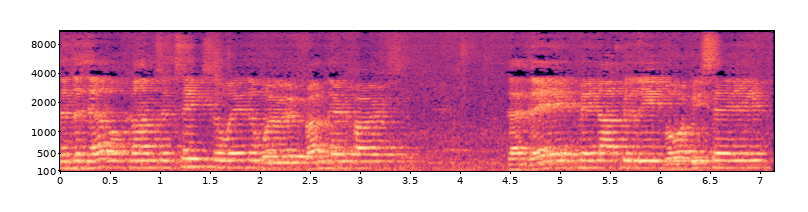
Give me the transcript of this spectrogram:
Then the devil comes and takes away the word from their hearts that they may not believe or be saved.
